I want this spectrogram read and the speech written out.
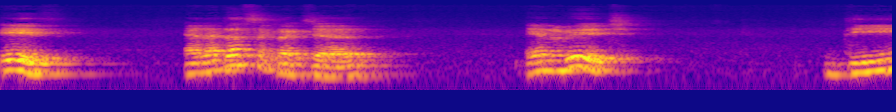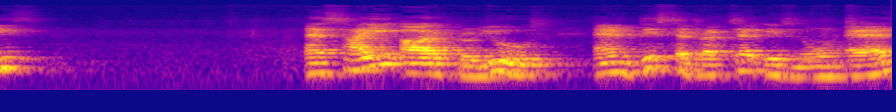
is another structure in which these asci are produced and this structure is known as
